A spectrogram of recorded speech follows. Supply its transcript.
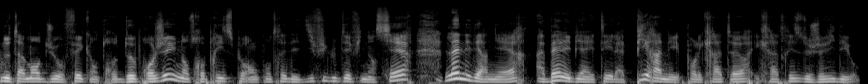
notamment dû au fait qu'entre deux projets, une entreprise peut rencontrer des difficultés financières, l'année dernière a bel et bien été la pire année pour les créateurs et créatrices de jeux vidéo.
